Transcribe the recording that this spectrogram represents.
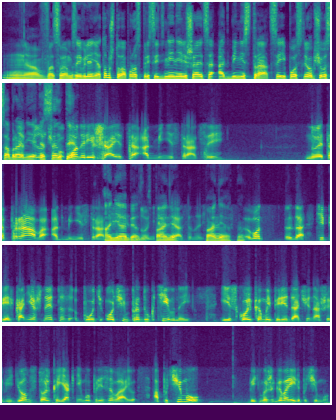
в своем заявлении о том, что вопрос присоединения решается администрацией после общего собрания Нет, СНТ. Он решается администрацией. Но это право администрации, а не обязанность. но не Понятно. обязанность. Понятно. Вот, да. Теперь, конечно, это путь очень продуктивный. И сколько мы передачи наши ведем, столько я к нему призываю. А почему? Ведь мы же говорили почему.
